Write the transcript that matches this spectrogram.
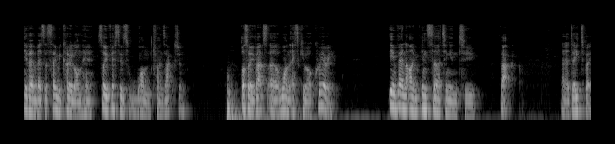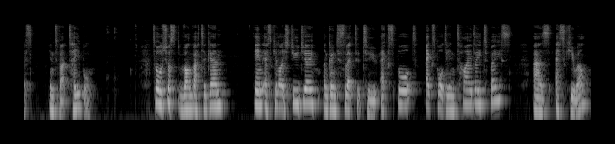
And then there's a semicolon here. So this is one transaction. Also, that's uh, one SQL query. And then I'm inserting into that uh, database, into that table. So I'll just run that again. In SQLite Studio, I'm going to select it to export, export the entire database as SQL.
